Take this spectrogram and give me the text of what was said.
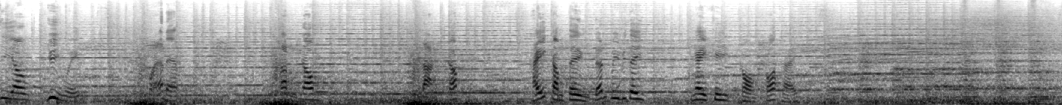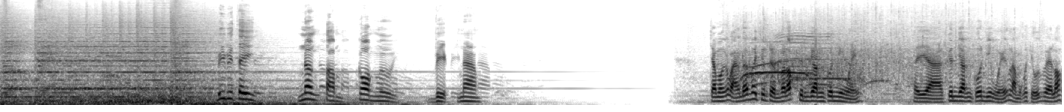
CEO Duy Nguyễn. Khỏe đẹp, thành công, đẳng cấp. Hãy cầm tiền đến BBT ngay khi còn có thể. BBT nâng tầm con người Việt Nam. Chào mừng các bạn đến với chương trình vlog kinh doanh của Như Duy Nguyễn. Thì à, kinh doanh của anh Duy Nguyễn là một cái chuỗi vlog.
